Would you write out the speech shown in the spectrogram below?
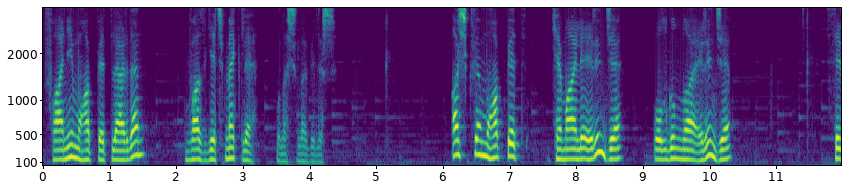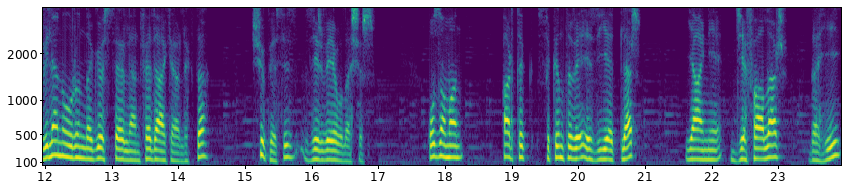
fani muhabbetlerden vazgeçmekle ulaşılabilir. Aşk ve muhabbet kemale erince, olgunluğa erince sevilen uğrunda gösterilen fedakarlık da şüphesiz zirveye ulaşır. O zaman artık sıkıntı ve eziyetler yani cefalar dahi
